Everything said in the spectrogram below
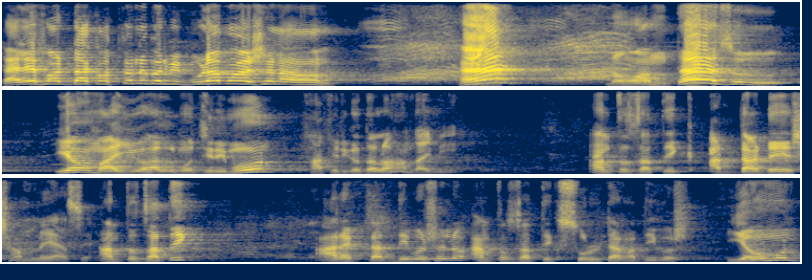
তাইলে ফর্দা কতক্ষণ করবি? বুড়া বয়সে না অন হ্যাঁ? নমতাজুল ইয়ম আইয়ুহাল মুজরিমুন। ফাফির কথা লহান্দাইবি আন্তর্জাতিক আড্ডা ডে সামনে আছে। আন্তর্জাতিক? আর একটা দিবস হলো আন্তর্জাতিক সুলতানা দিবস। ইয়মুন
